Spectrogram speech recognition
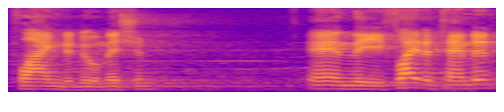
flying to do a mission. And the flight attendant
